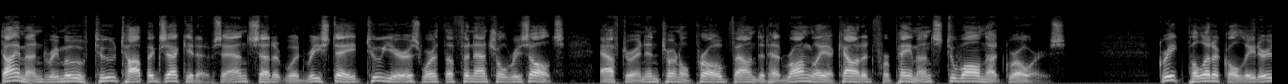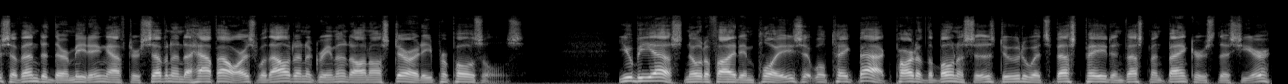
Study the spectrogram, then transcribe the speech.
Diamond removed two top executives and said it would restate two years' worth of financial results after an internal probe found it had wrongly accounted for payments to walnut growers. Greek political leaders have ended their meeting after seven and a half hours without an agreement on austerity proposals. UBS notified employees it will take back part of the bonuses due to its best paid investment bankers this year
